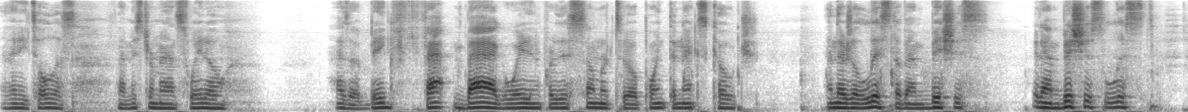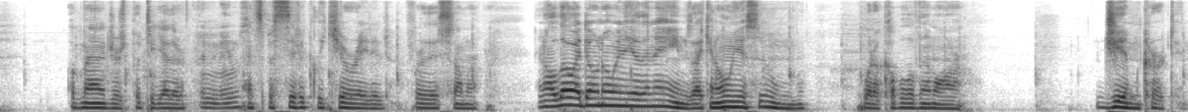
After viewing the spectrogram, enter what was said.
And then he told us that Mr. Mansueto has a big fat bag waiting for this summer to appoint the next coach. And there's a list of ambitious, an ambitious list of managers put together Any names? and specifically curated for this summer. And although I don't know any of the names, I can only assume what a couple of them are. Jim Curtin,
